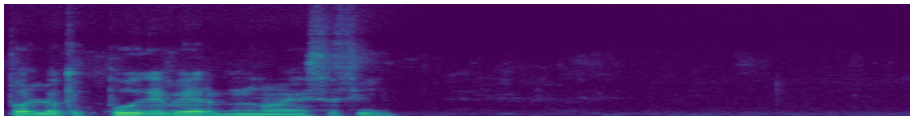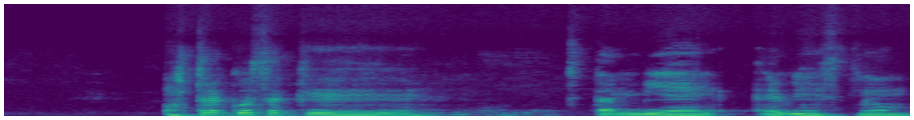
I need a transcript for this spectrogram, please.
por lo que pude ver no es así. Otra cosa que también he visto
